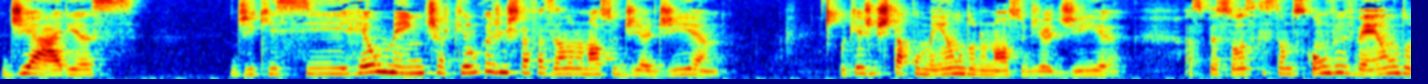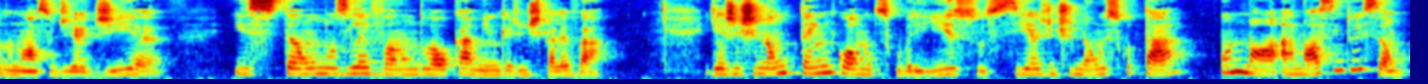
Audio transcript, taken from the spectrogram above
diárias de que se realmente aquilo que a gente está fazendo no nosso dia a dia, o que a gente está comendo no nosso dia a dia, as pessoas que estamos convivendo no nosso dia a dia estão nos levando ao caminho que a gente quer levar. E a gente não tem como descobrir isso se a gente não escutar a nossa intuição.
